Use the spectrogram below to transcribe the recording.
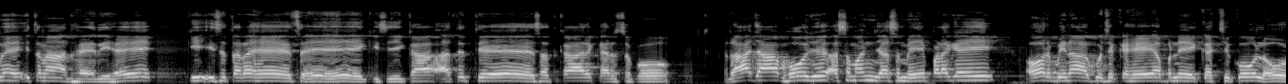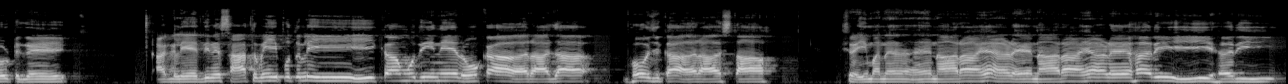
में इतना धैर्य है कि इस तरह से किसी का आतिथ्य सत्कार कर सको? राजा भोज असमंजस में पड़ गए और बिना कुछ कहे अपने कच्छ को लौट गए। अगले दिन सातवीं पुतली का मुदी ने रोका राजा भोज का रास्ता। श्रीमन नारायण नारायण हरि हरि।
